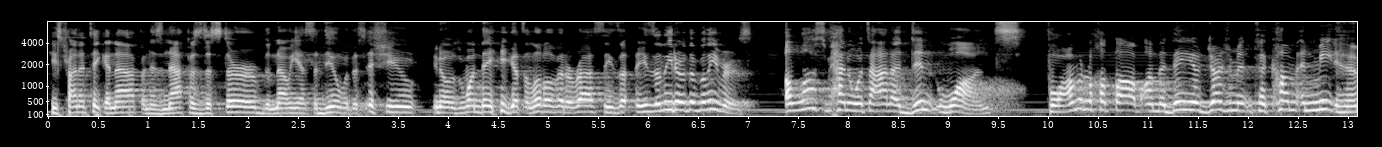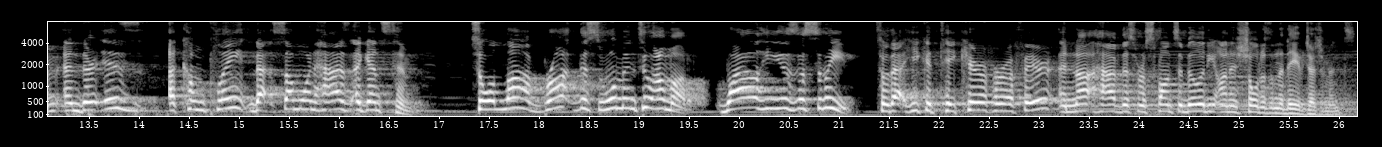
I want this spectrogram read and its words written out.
He's trying to take a nap and his nap is disturbed and now he has to deal with this issue. You know, one day he gets a little bit of rest. He's a, he's a leader of the believers. Allah subhanahu wa ta'ala didn't want for Umar al-Khattab on the day of judgment to come and meet him and there is a complaint that someone has against him. So Allah brought this woman to Umar while he is asleep so that he could take care of her affair and not have this responsibility on his shoulders on the day of judgment.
